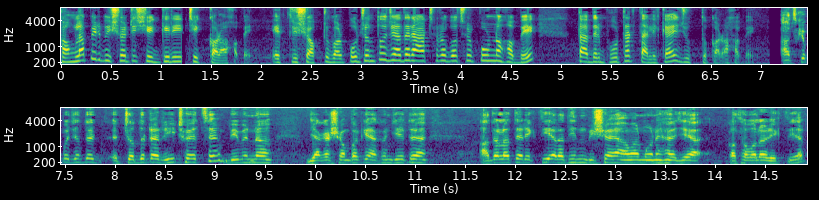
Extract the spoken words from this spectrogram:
সংলাপের বিষয়টি শিগগিরই ঠিক করা হবে। একত্রিশ অক্টোবর পর্যন্ত যাদের আঠারো বছর পূর্ণ হবে, তাদের ভোটার তালিকায় যুক্ত করা হবে। আজকে পর্যন্ত চোদ্দটা রিট হয়েছে বিভিন্ন জায়গা সম্পর্কে। এখন যেটা আদালতের এখতিয়ারাধীন বিষয়ে আমার মনে হয় যে কথা বলার এখতিয়ার,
